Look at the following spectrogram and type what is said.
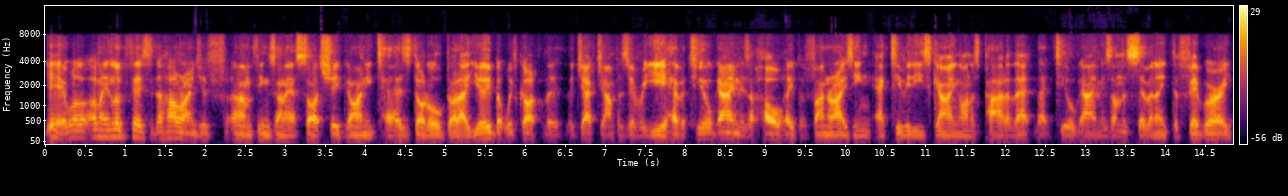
Yeah, well, I mean, look, there's the whole range of um, things on our site, sheetgynaetaz.org.au, but we've got the, the Jack Jumpers every year have a teal game. There's a whole heap of fundraising activities going on as part of that. That teal game is on the 17th of February.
